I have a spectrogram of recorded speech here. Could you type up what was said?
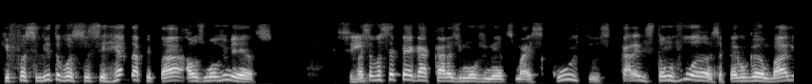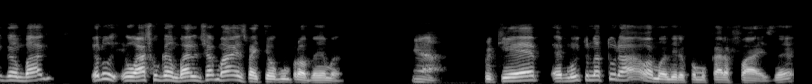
que facilitam você se readaptar aos movimentos. Sim. Mas se você pegar caras de movimentos mais curtos, cara, eles estão voando. Você pega o Gambalho, o Gambalho, eu, não, eu acho que o Gambalho jamais vai ter algum problema. É. Porque é, é muito natural a maneira como o cara faz, né?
